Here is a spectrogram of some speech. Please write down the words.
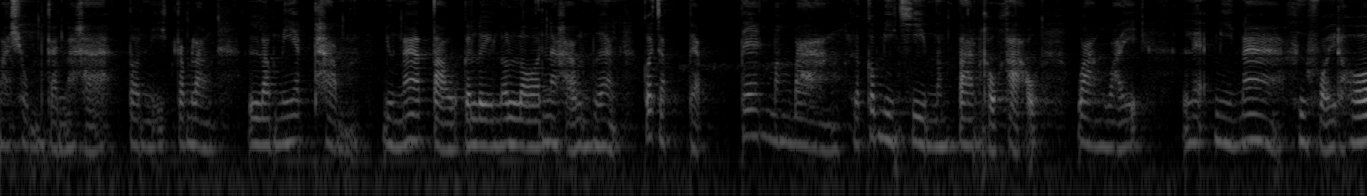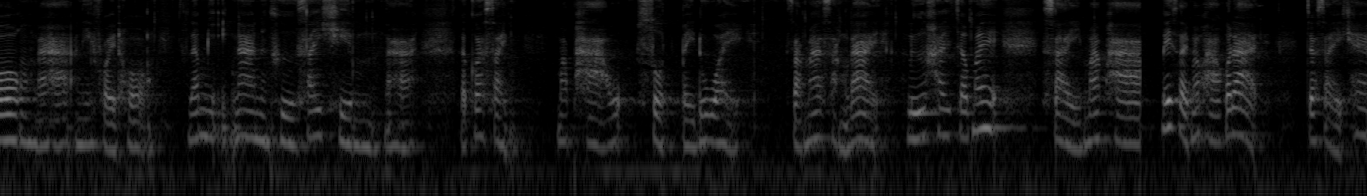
มาชมกันนะคะ ตอนนี้กำลังละเมียดทำอยู่หน้าเตากันเลยร้อนๆนะคะเพื่อนๆ ก็จะแบบแป้งบางๆ แล้วก็มีครีมน้ำตาลขาวๆ วางไว้ และมีหน้าคือฝอยทองนะคะ อันนี้ฝอยทอง แล้วมีอีกหน้าหนึ่งคือไส้เค็มนะคะ แล้วก็ใส่มะพร้าวสดไปด้วย สามารถสั่งได้ หรือใครจะไม่ใส่มะพร้าวไม่ใส่มะพร้าวก็ได้ จะใส่แค่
